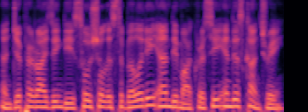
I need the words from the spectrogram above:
and jeopardizing the social stability and democracy in this country.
